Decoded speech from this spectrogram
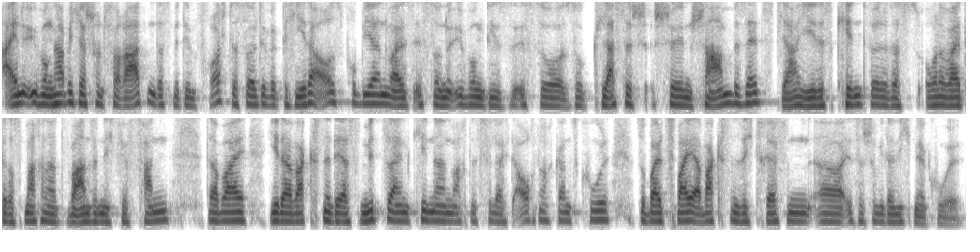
eine Übung habe ich ja schon verraten, das mit dem Frosch, das sollte wirklich jeder ausprobieren, weil es ist so eine Übung, die ist so, so klassisch schön schambesetzt. Ja, jedes Kind würde das ohne weiteres machen, hat wahnsinnig viel Fun dabei. Jeder Erwachsene, der es mit seinen Kindern macht, ist vielleicht auch noch ganz cool. Sobald zwei Erwachsene sich treffen, äh, ist es schon wieder nicht mehr cool.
